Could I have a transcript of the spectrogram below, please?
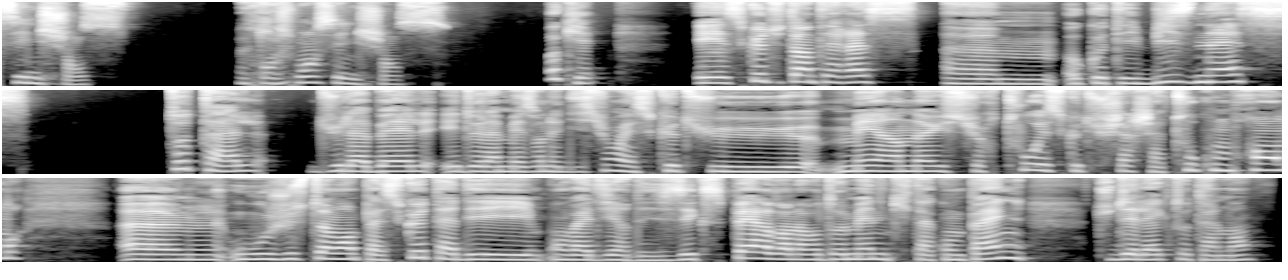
c'est une chance franchement c'est une chance Ok. Et est-ce que tu t'intéresses euh, au côté business total du label et de la maison d'édition Est-ce que tu mets un œil sur tout? Est-ce que tu cherches à tout comprendre? Euh, Ou justement parce que tu as des, on va dire, des experts dans leur domaine qui t'accompagnent, tu délègues totalement?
